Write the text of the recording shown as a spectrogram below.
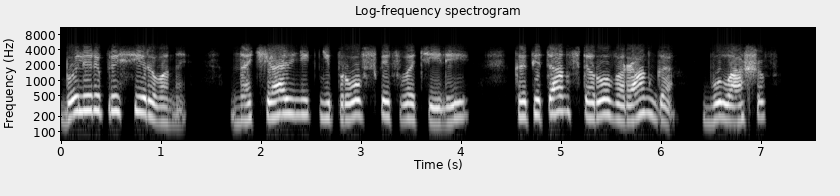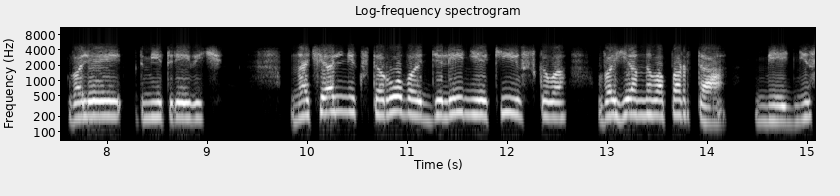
были репрессированы начальник Днепровской флотилии, капитан второго ранга Булашев, Валерий Дмитриевич, начальник второго отделения Киевского военного порта Меднис,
